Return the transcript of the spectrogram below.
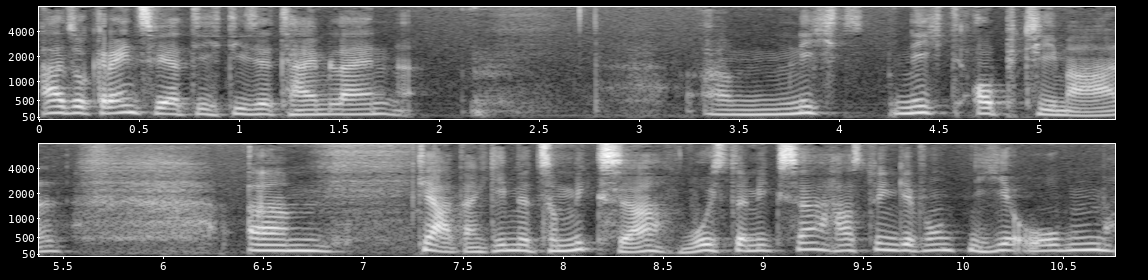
also grenzwertig diese Timeline, ähm, nicht, nicht optimal. Ähm, ja, dann gehen wir zum Mixer. Wo ist der Mixer? Hast du ihn gefunden? Hier oben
